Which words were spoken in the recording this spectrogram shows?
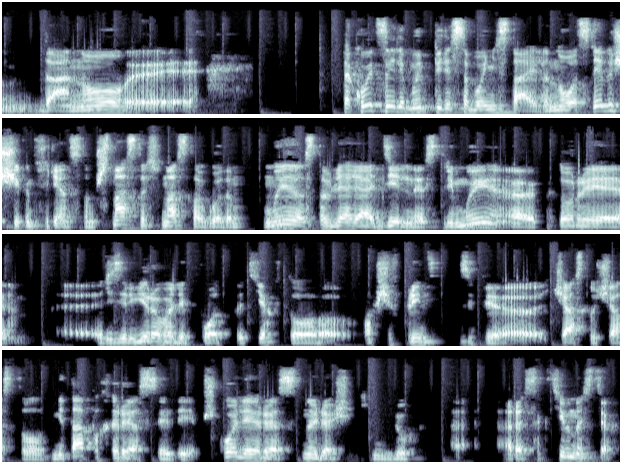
да, но... Э, такой цели мы перед собой не ставили. Но вот следующие конференции, там, 16-17 года, мы оставляли отдельные стримы, э, которые резервировали под тех, кто вообще, в принципе, часто участвовал в метапах РС или в школе РС, ну или вообще каких-нибудь РС-активностях,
